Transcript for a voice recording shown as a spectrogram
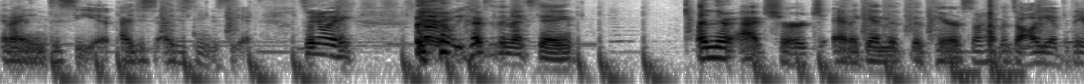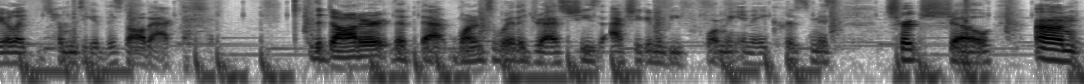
and I need to see it. I just I just need to see it. So anyway, we cut to the next day and they're at church and again the, the parents don't have the doll yet but they are like determined to get this doll back the daughter that that wanted to wear the dress she's actually going to be performing in a christmas church show. Um,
